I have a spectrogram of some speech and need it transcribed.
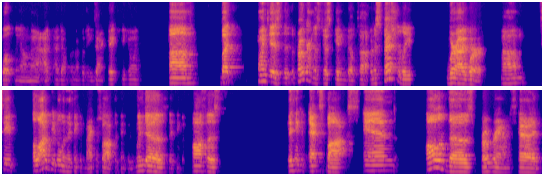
quote me on that. I, I don't remember the exact date she joined. Um, but point is that the program was just getting built up, and especially where I work. Um, see, a lot of people when they think of Microsoft, they think of Windows, they think of Office, they think of Xbox, and all of those programs had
